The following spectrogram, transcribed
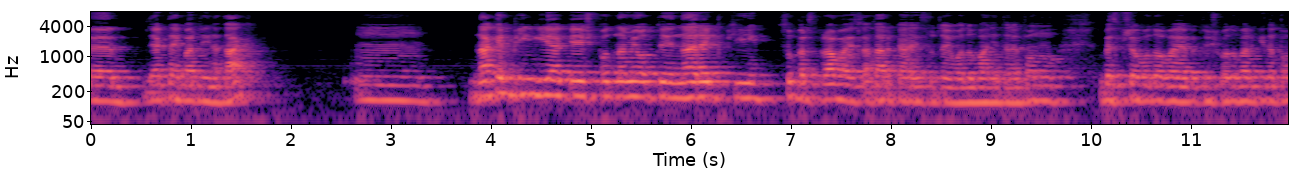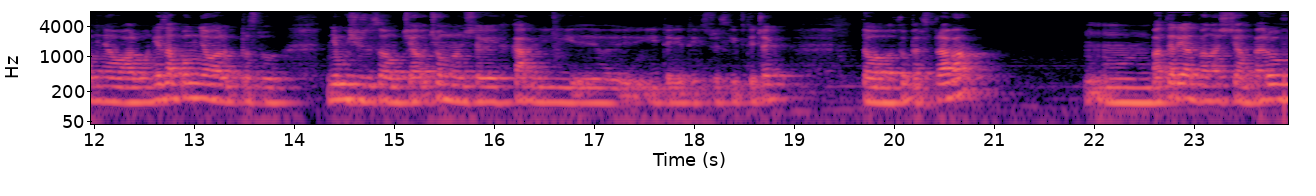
Ym, Jak najbardziej na tak. Ym, Na kempingi jakieś, pod namioty, na rybki, super sprawa, jest latarka, jest tutaj ładowanie telefonu bezprzewodowe, jakby ktoś ładowarki zapomniał albo nie zapomniał, ale po prostu nie musisz ze sobą ciągnąć tych kabli yy, i tych, tych wszystkich wtyczek. To super sprawa. Mm, Bateria 12 amperów.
